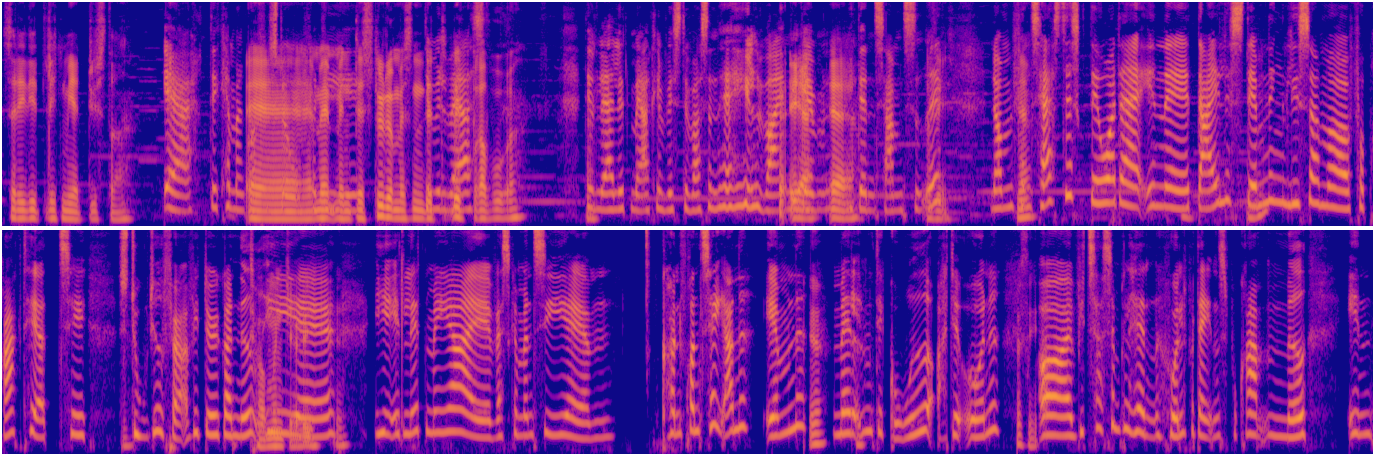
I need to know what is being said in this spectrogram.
så er det lidt, lidt mere dystre. Ja, det kan man godt forstå, Øh, men, men det slutter med sådan det lidt, lidt bravur. Det ville være lidt mærkeligt, hvis det var sådan her hele vejen Ja, igennem ja, ja. i den samme tid. Ikke? Præcis. Nå, men Ja. fantastisk. Det var da en øh, dejlig stemning, ligesom at få bragt her til studiet, før vi dykker ned Tom i, øh, i et lidt mere, øh, hvad skal man sige, øh, konfronterende emne Ja. mellem det gode og det onde. Præcis. Og vi tager simpelthen hul på dagens program med en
